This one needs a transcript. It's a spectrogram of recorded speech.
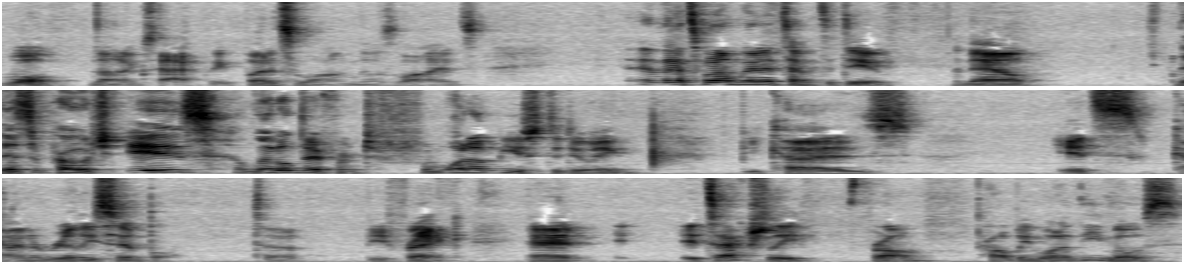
well, not exactly, but it's along those lines. And that's what I'm going to attempt to do. Now, this approach is a little different from what I'm used to doing because it's kind of really simple, to be frank. And it's actually from probably one of the most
